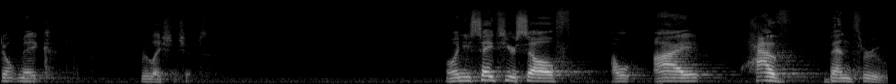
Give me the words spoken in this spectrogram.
don't make relationships. When you say to yourself, I have been through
